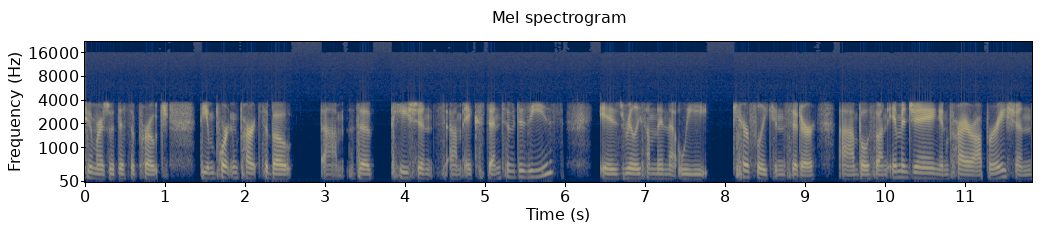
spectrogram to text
tumors with this approach. The important parts about um, the patient's um, extent of disease is really something that we carefully consider, uh, both on imaging and prior operations.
